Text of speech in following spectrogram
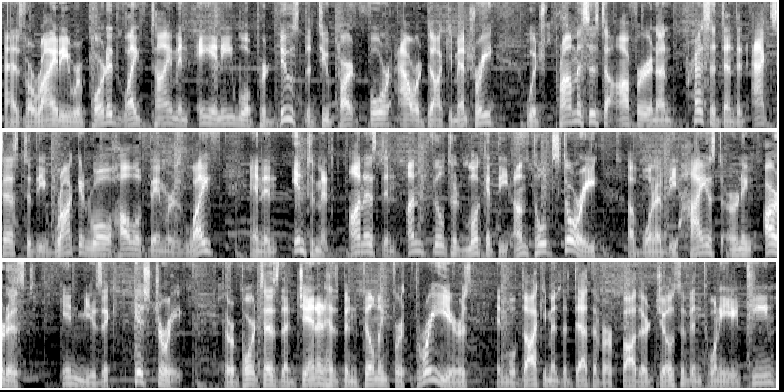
As Variety reported, Lifetime and A&E will produce the two-part 4-hour documentary, which promises to offer an unprecedented access to the Rock and Roll Hall of Famer's life and an intimate, honest, and unfiltered look at the untold story of one of the highest-earning artists in music history. The report says that Janet has been filming for three years and will document the death of her father Joseph in 2018,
